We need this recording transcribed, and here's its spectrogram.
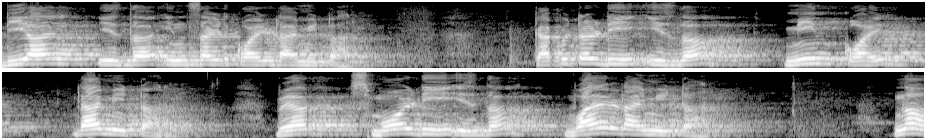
Di is the inside coil diameter. Capital d is the mean coil diameter where small d is the wire diameter. Now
